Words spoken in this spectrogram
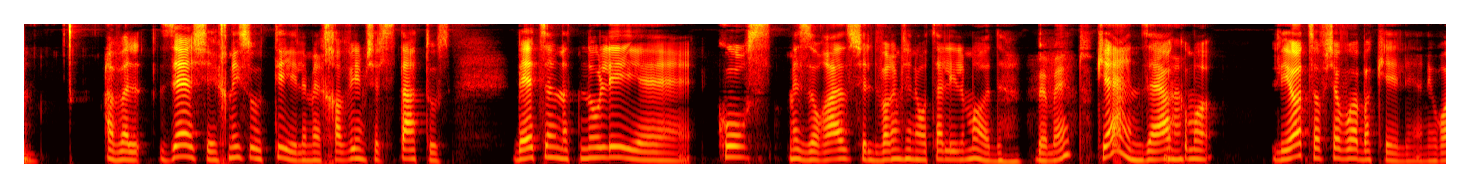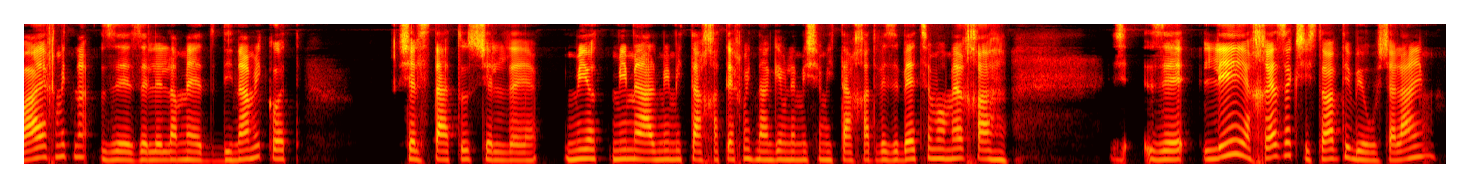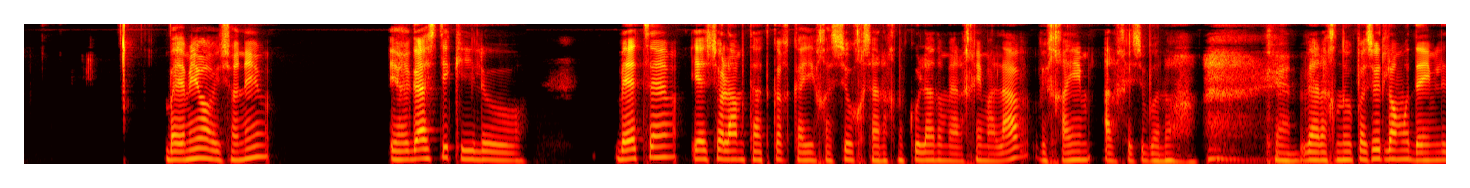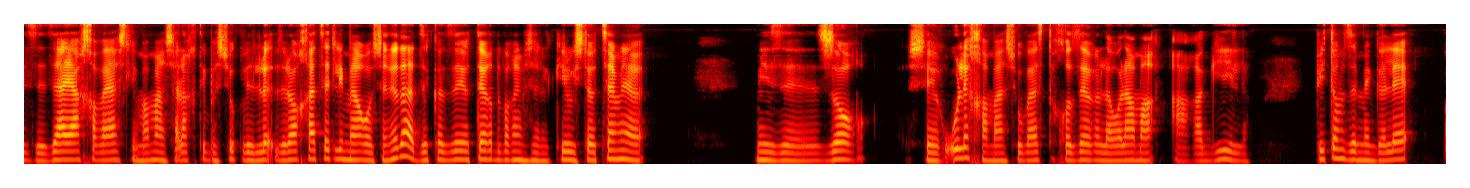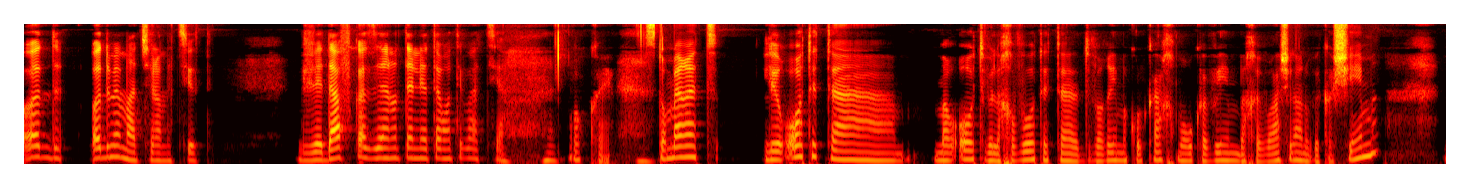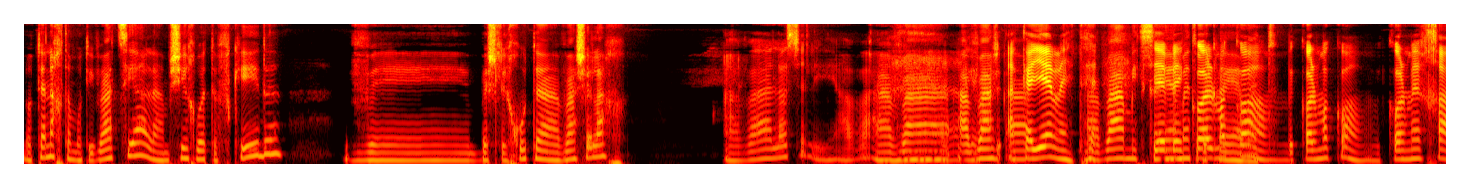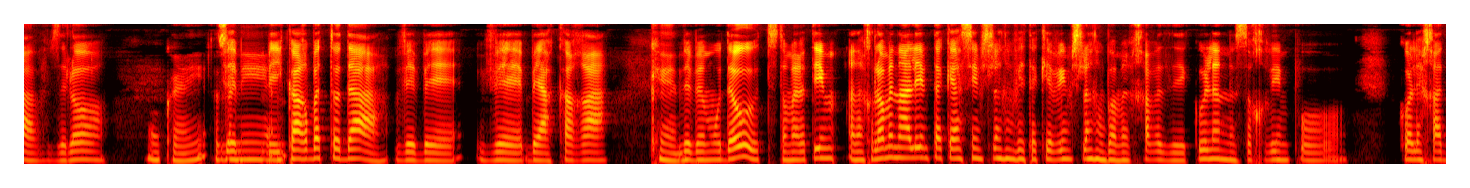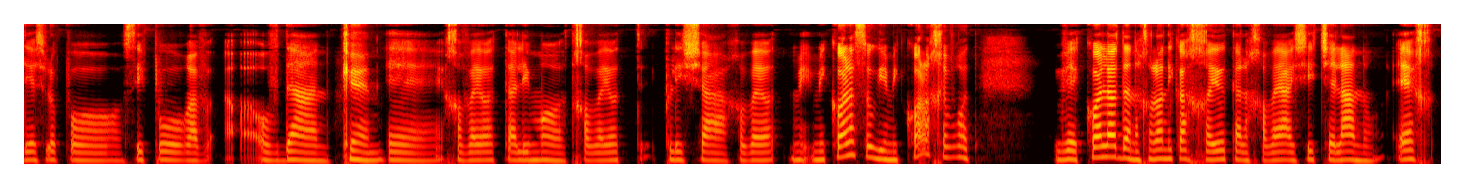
אבל זה שהכניסו אותי למרחבים של סטטוס, בעצם נתנו לי אה, קורס מזורז של דברים שאני רוצה ללמוד. באמת? כן, זה היה כמו להיות סוף שבוע בכלא. אני רואה איך מתנ... זה, זה ללמד דינמיקות של סטטוס, של uh, מי, מי מעל, מי מתחת, איך מתנהגים למי שמתחת, וזה בעצם אומר לך, זה לי אחרי זה, כשהסתובבתי בירושלים, בימים הראשונים, הרגשתי כאילו, בעצם יש עולם תת-קרקעי חשוך שאנחנו כולנו מהלכים עליו וחיים על חשבונו. כן. ואנחנו פשוט לא מודעים לזה. זה היה החוויה שלי ממש, הלכתי בשוק וזה לא יכול לצאת לי מהראש. אני יודעת, זה כזה יותר דברים שלי, כאילו שאתה יוצא מאיזה אזור שהראו לך משהו ואז אתה חוזר לעולם הרגיל, פתאום זה מגלה עוד, עוד ממד של המציאות. ודווקא זה נותן לי יותר מוטיבציה. אוקיי. Okay. זאת אומרת, לראות את המראות ולחוות את הדברים הכל כך מורכבים בחברה שלנו וקשים, נותן לך את המוטיבציה להמשיך בתפקיד ובשליחות האהבה שלך. אהבה לא שלי, אהבה. אהבה, אהבה. הקיימת. אהבה המתקיימת שבכל מקום, בכל מקום, בכל מרחב, זה לא... אוקיי, אז אני... בעיקר בתודעה ובהכרה. כן. ובמודעות. זאת אומרת, אם אנחנו לא מנהלים את הכעסים שלנו ואת הכאבים שלנו במרחב הזה, כולנו סוחבים פה, כל אחד יש לו פה סיפור, אובדן, כן. אה, חוויות אלימות, חוויות פלישה, חוויות מכל הסוגים, מכל החברות. וכל עוד אנחנו לא ניקח אחריות על החוויה האישית שלנו, איך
